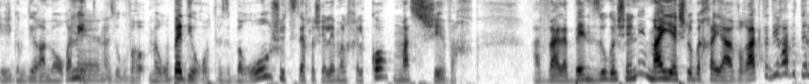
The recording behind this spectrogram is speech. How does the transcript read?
יש גם דירה מאורנית, כן. אז הוא כבר מרובה דירות, אז ברור שהוא יצטרך לשלם על חלקו מס שבח. אבל הבן זוג השני, מה יש לו בחייו? רק את הדירה בתל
